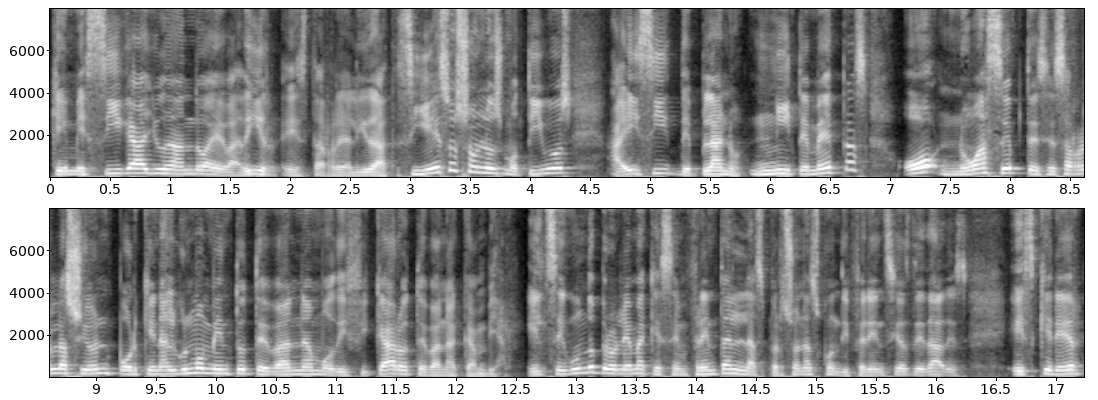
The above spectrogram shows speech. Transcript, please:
que me siga ayudando a evadir esta realidad. Si esos son los motivos, ahí sí, de plano, ni te metas o no aceptes esa relación porque en algún momento te van a modificar o te van a cambiar. El segundo problema que se enfrentan las personas con diferencias de edades es querer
